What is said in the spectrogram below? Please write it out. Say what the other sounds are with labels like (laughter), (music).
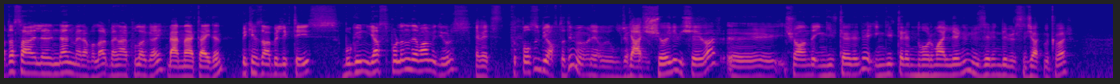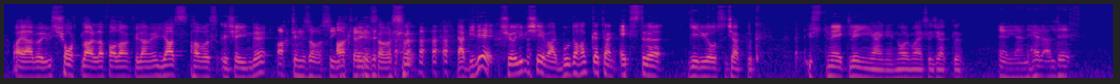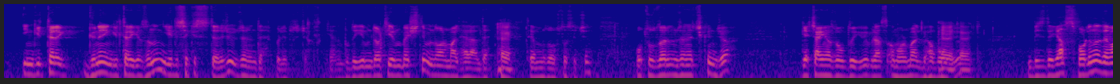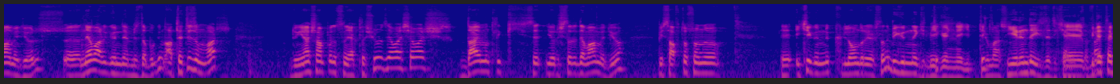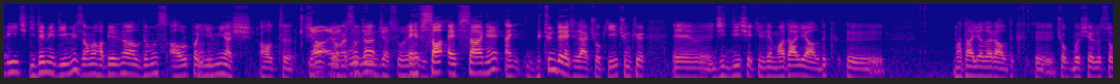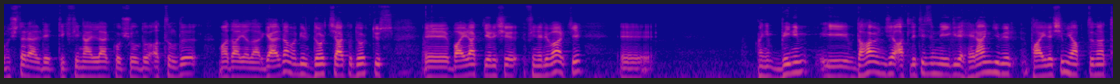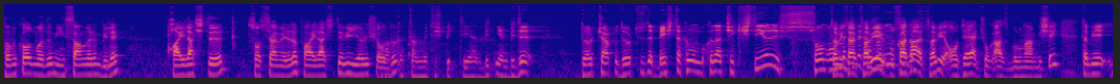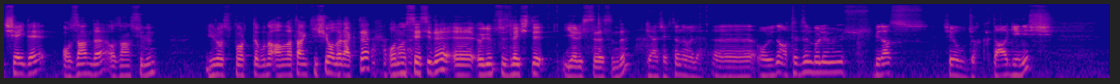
Ada sahillerinden merhabalar. Ben Alp Ulagay. Ben Mert Aydın. Bir kez daha birlikteyiz. Bugün yaz sporlarına devam ediyoruz. Evet. Futbolsuz bir hafta değil mi? Öyle olacak. Ya yani. şöyle bir şey var. Ee, şu anda İngiltere'de de İngiltere normallerinin üzerinde bir sıcaklık var. Bayağı böyle bir şortlarla falan filan böyle yaz havası şeyinde Akdeniz havası İngiltere'de. Akdeniz havası. (laughs) ya bir de şöyle bir şey var. Burada hakikaten ekstra geliyor o sıcaklık. Üstüne ekleyin yani normal sıcaklığın. Evet, yani herhalde İngiltere, Güney İngiltere yazının 7-8 derece üzerinde böyle bir sıcaklık. Yani burada 24-25 değil mi normal herhalde Evet. Temmuz Ağustos için. 30'ların üzerine çıkınca geçen yaz olduğu gibi biraz anormal bir hava Evet, oluyor. evet. Biz de yaz sporlarına devam ediyoruz. Ee, ne var gündemimizde bugün? Atletizm var. Dünya şampiyonasına yaklaşıyoruz yavaş yavaş. Diamond League yarışları devam ediyor. Biz hafta sonu e, iki günlük Londra yarışlarını bir gününe gittik. Bir gününe gittik. Cumartesi yerinde izledik yani Ee, bir de tabii hiç gidemediğimiz ama haberini aldığımız Avrupa 20 yaş altı ya evet ona şampiyonasında değineceğiz. Oraya efsa efsane hani bütün dereceler çok iyi çünkü e, ciddi şekilde madalya aldık. E, madalyalar aldık. E, çok başarılı sonuçlar elde ettik. Finaller koşuldu, atıldı. Madalyalar geldi ama bir 4x400 e, bayrak yarışı finali var ki e, hani benim e, daha önce atletizmle ilgili herhangi bir paylaşım yaptığına tanık olmadığım insanların bile paylaştığı, sosyal medyada paylaştığı bir yarış oldu. Hakikaten müthiş bitti yani. Bir, yani bir de 4x400'de 5 takımın bu kadar çekiştiği yarış son 10 Tabii metrede tabii tabii bu kadar tabii o değer çok az bulunan bir şey. Tabii şeyde Ozan da Ozan Sül'ün Eurosport'ta bunu anlatan kişi olarak da onun sesi de e, ölümsüzleşti yarış sırasında. Gerçekten öyle. Ee, o yüzden atletizm bölümümüz biraz şey olacak. Daha geniş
